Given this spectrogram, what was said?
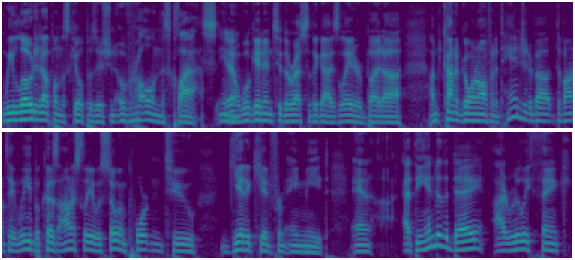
we loaded up on the skill position overall in this class. You know, we'll get into the rest of the guys later, but uh, I'm kind of going off on a tangent about Devonta Lee because honestly, it was so important to get a kid from Amite. And at the end of the day, I really think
